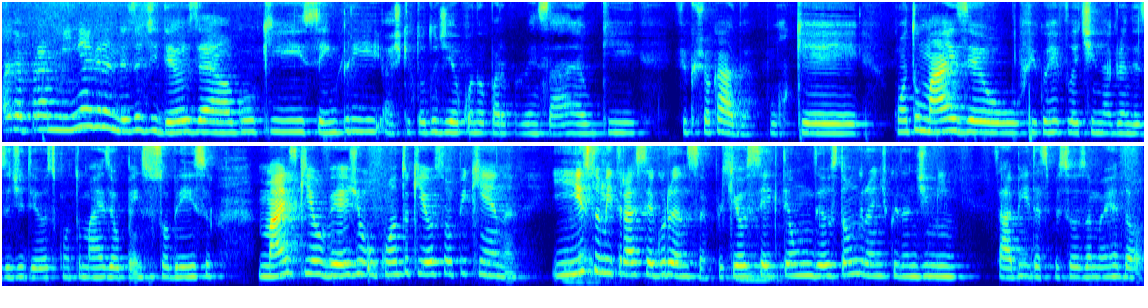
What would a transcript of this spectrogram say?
Olha, para mim a grandeza de Deus é algo que sempre, acho que todo dia quando eu paro para pensar, é algo que fico chocada, porque quanto mais eu fico refletindo na grandeza de Deus, quanto mais eu penso sobre isso, mais que eu vejo o quanto que eu sou pequena. E isso me traz segurança, porque eu sei que tem um Deus tão grande cuidando de mim, sabe? Das pessoas ao meu redor.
